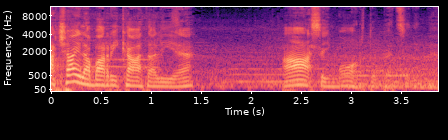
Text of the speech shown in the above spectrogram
Ah, c'hai la barricata lì, eh? Ah, sei morto, pezzo di merda.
